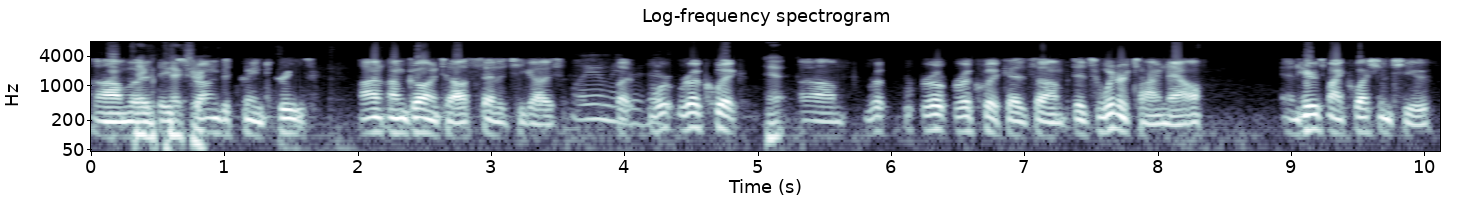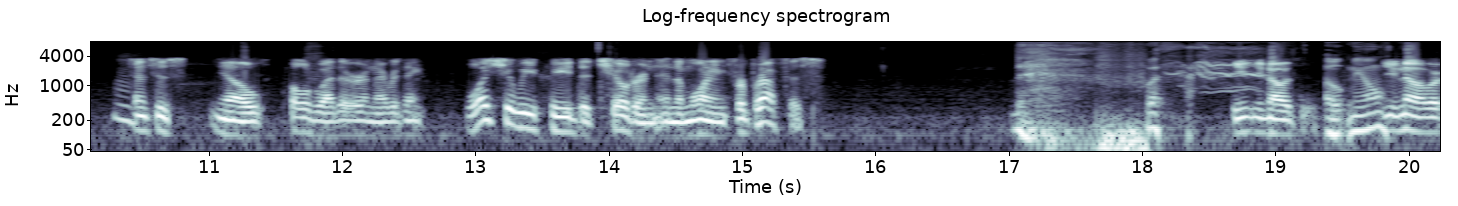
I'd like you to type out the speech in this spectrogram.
Um, Take they picture. strung between trees. I'm, I'm going to. I'll send it to you guys. Wait But r- real quick, Yeah. um, real, real, real quick, as um, it's wintertime now, and here's my question to you: Hmm. Since it's you know cold weather and everything, what should we feed the children in the morning for breakfast? you, you know, Oatmeal? You know, uh,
